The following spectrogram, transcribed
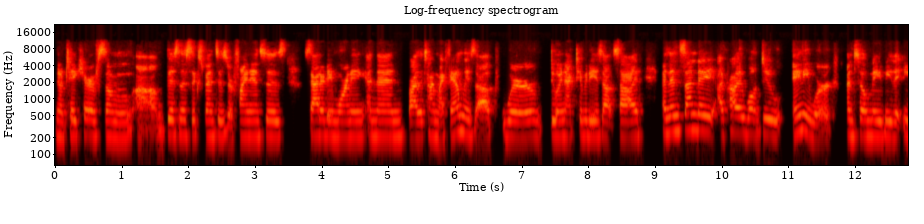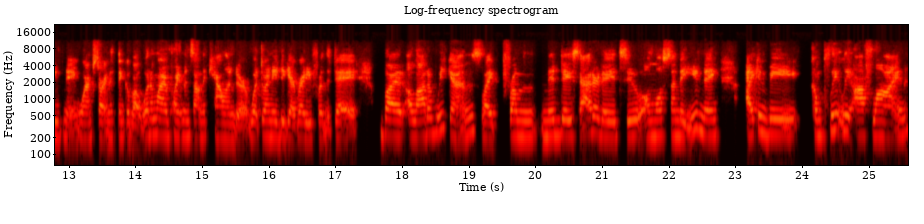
you know, take care of some um, business expenses or finances Saturday morning, and then by the time my family's up, we're doing activities outside, and then Sunday I probably won't do any work until maybe the evening, where I'm starting to think about what are my appointments on the calendar, what do I need to get ready for the day. But a lot of weekends, like like from midday Saturday to almost Sunday evening, I can be completely offline.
